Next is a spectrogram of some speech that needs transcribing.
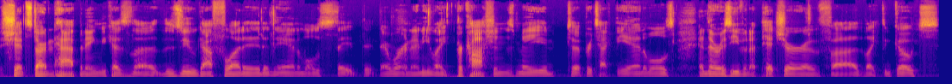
shit started happening because the the zoo got flooded and the animals they, th there weren't any like precautions made to protect the animals and there was even a picture of uh, like the goats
